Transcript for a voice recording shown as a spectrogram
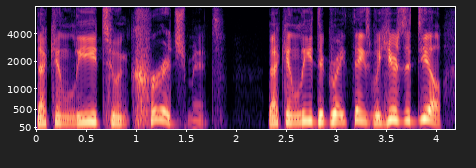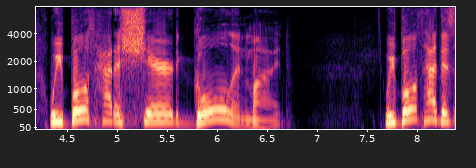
that can lead to encouragement, that can lead to great things. But here's the deal we both had a shared goal in mind. We both had this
